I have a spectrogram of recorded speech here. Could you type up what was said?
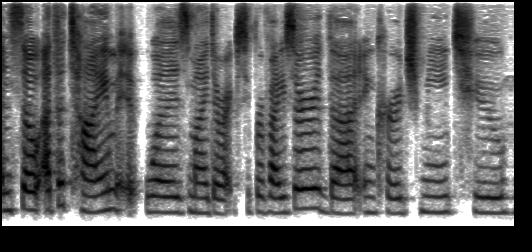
And so at the time, it was my direct supervisor that encouraged me to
